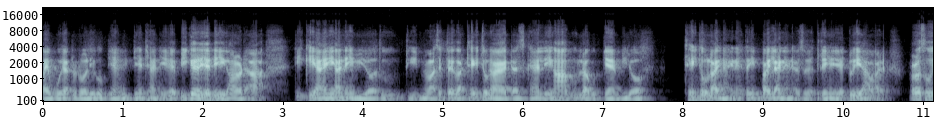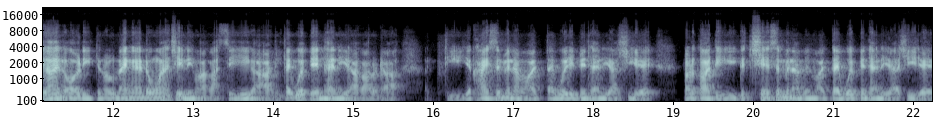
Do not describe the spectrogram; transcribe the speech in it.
တိုက်ပွဲကတော်တော်လေးကိုပြန်ပြီးပြင်းထန်နေတယ်ပြီးခဲ့တဲ့ရက်တွေကတော့ဒါဒီ KIA ကနေပြီးတော့သူဒီမြန်မာစစ်တပ်ကထိန်းချုပ်လာတဲ့ test scan ၄-၅ခုလောက်ကိုပြန်ပြီးတော့ ထိန်းချုပ်လိုက်နိုင်တယ်တိမ့်ပိုက်လိုက်နိုင်တယ်ဆိုတဲ့သတင်းတွေတွေ့ရပါတယ်အဲ့တော့ဆိုရရင်တော့ဒီကျွန်တော်တို့နိုင်ငံတော်ဝန်အခြေအနေမှာကစီရေးကဒီတိုက်ပွဲပြင်းထန်နေတာကတော့ဒါဒီရခိုင်စစ်မျက်နှာမှာတိုက်ပွဲတွေပြင်းထန်နေတာရှိတယ်နောက်တစ်ခါဒီကချင်စစ်မျက်နှာပြင်မှာတိုက်ပွဲပြင်းထန်နေတာရှိတယ်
